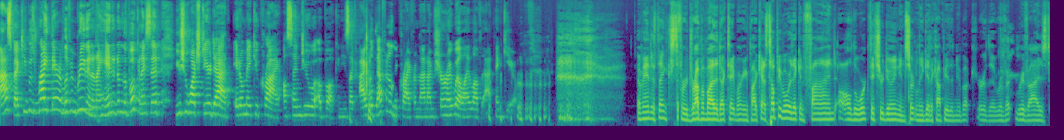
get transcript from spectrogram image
aspect, he was right there, living, breathing. And I handed him the book and I said, You should watch Dear Dad. It'll make you cry. I'll send you a book. And he's like, I will definitely cry from that. I'm sure I will. I love that. Thank you. Amanda, thanks for dropping by the Duct Tape Marketing Podcast. Tell people where they can find all the work that you're doing and certainly get a copy of the new book or the revised,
